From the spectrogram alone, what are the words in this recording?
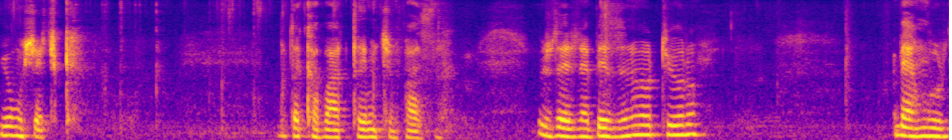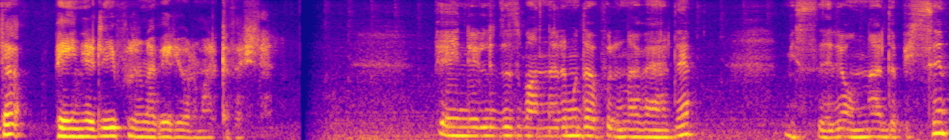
Yumuşacık. Bu da kabarttığım için fazla. Üzerine bezini örtüyorum. Ben burada peynirliyi fırına veriyorum arkadaşlar. Peynirli dızmanlarımı da fırına verdim. Misleri onlar da pişsin.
